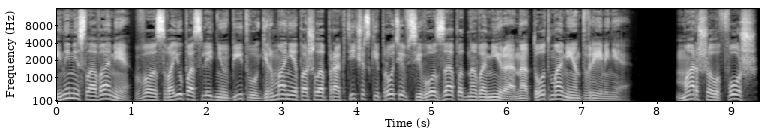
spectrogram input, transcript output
Иными словами, в свою последнюю битву Германия пошла практически против всего западного мира на тот момент времени. Маршал Фош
